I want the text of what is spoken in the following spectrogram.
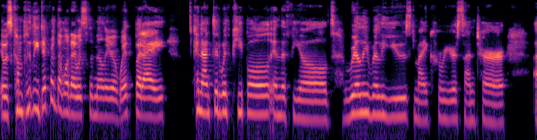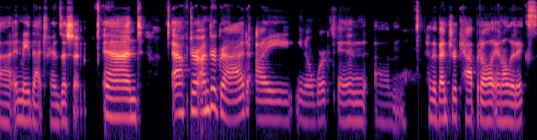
it was completely different than what I was familiar with. But I connected with people in the field, really, really used my career center, uh, and made that transition. And after undergrad, I you know worked in um, kind of venture capital analytics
